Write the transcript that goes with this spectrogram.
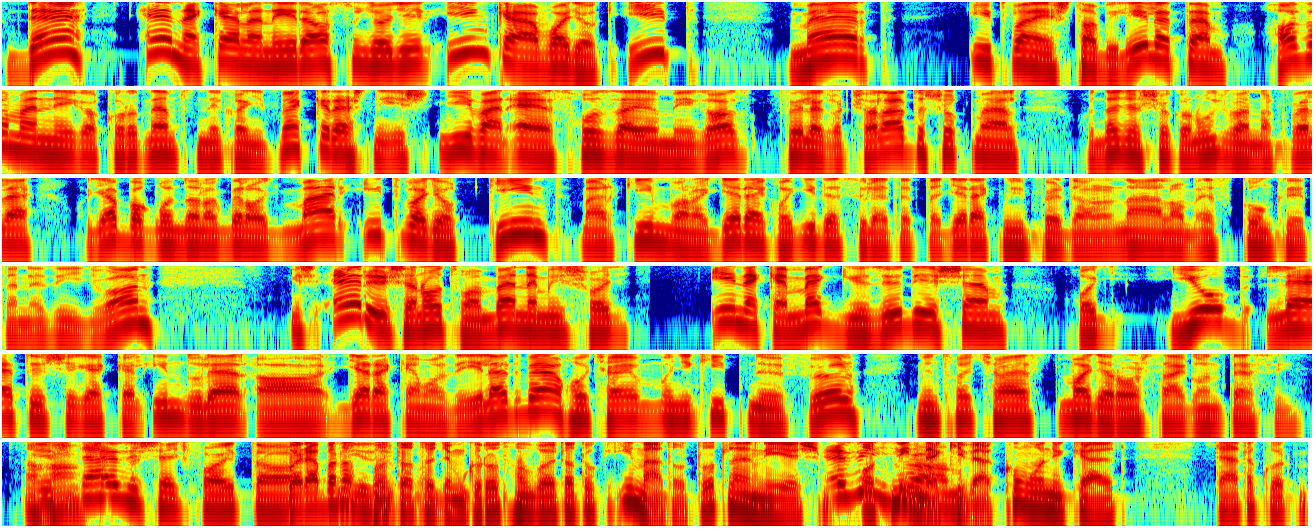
de ennek ellenére azt mondja, hogy én inkább vagyok itt, mert itt van egy stabil életem, hazamennék, akkor ott nem tudnék annyit megkeresni, és nyilván ehhez hozzájön még az, főleg a családosoknál, hogy nagyon sokan úgy vannak vele, hogy abba gondolnak bele, hogy már itt vagyok kint, már kim van a gyerek, vagy ide született a gyerek, mint például nálam, ez konkrétan ez így van, és erősen ott van bennem is, hogy én nekem meggyőződésem, hogy jobb lehetőségekkel indul el a gyerekem az életbe, hogyha mondjuk itt nő föl, mint hogyha ezt Magyarországon teszi. Aha. És ez is egyfajta... Korábban azt mondtad, hogy amikor otthon voltatok, imádott ott lenni, és Ez ott mindenkivel kommunikált, tehát akkor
